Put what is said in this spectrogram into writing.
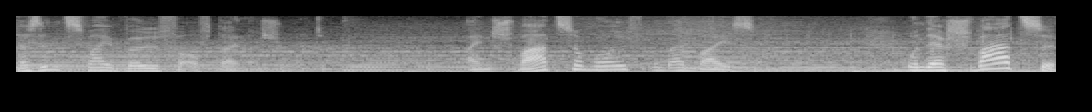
da sind zwei Wölfe auf deiner Schulter. Ein schwarzer Wolf und ein weißer. Und der Schwarze,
